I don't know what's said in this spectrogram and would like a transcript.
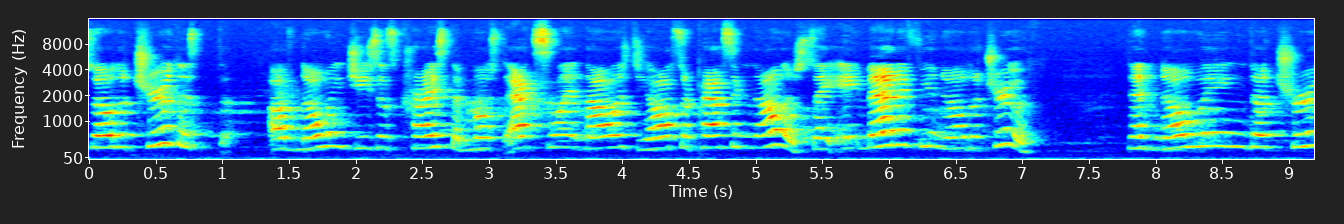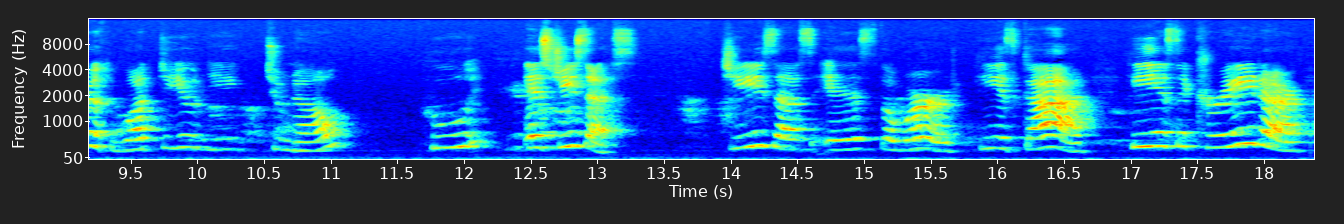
So the truth is of knowing Jesus Christ, the most excellent knowledge, the all surpassing knowledge. Say amen if you know the truth. Then, knowing the truth, what do you need to know? Who is Jesus? Jesus is the Word, He is God. He is the creator.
